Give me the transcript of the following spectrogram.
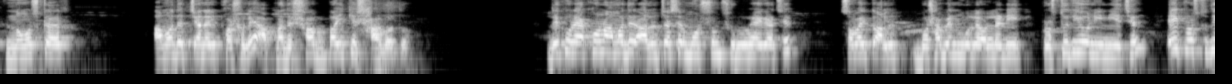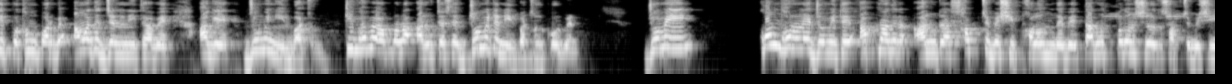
নমস্কার। আমাদের চ্যানেল ফসলে আপনাদের সবাইকে স্বাগত। দেখুন, এখন আমাদের আলু চাষের মরশুম শুরু হয়ে গেছে। সবাই তো আলু বসাবেন বলে অলরেডি প্রস্তুতিও নিয়ে নিয়েছেন। এই প্রস্তুতির প্রথম পর্বে আমাদের জেনে নিতে হবে আগে জমি নির্বাচন। কীভাবে আপনারা আলু চাষের জমিটা নির্বাচন করবেন? জমি কোন ধরনের জমিতে আপনাদের আলুটা সবচেয়ে বেশি ফলন দেবে, তার উৎপাদনশীলতা সবচেয়ে বেশি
